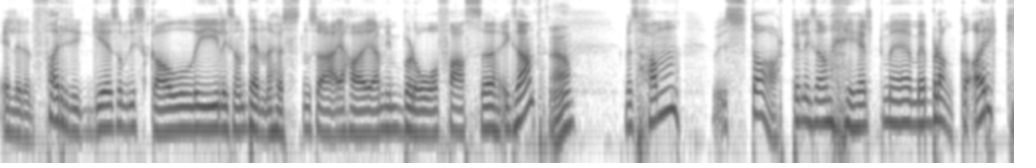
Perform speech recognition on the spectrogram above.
eller en farge som de skal i. Liksom denne høsten så er jeg, har jeg min blå fase, ikke sant? Ja. Mens han starter liksom helt med, med blanke ark.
